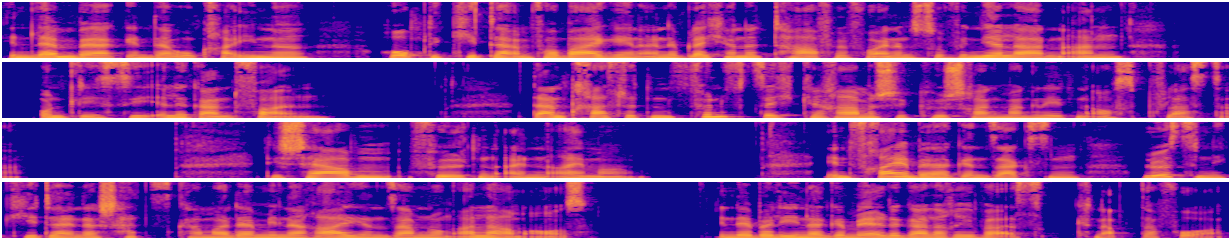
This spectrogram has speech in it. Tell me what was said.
In Lemberg in der Ukraine hob Nikita im Vorbeigehen eine blecherne Tafel vor einem Souvenirladen an und ließ sie elegant fallen. Dann prasselten 50 keramische Kühlschrankmagneten aufs Pflaster. Die Scherben füllten einen Eimer. In Freiberg in Sachsen löste Nikita in der Schatzkammer der Mineraliensammlung Alarm aus. In der Berliner Gemäldegalerie war es knapp davor.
